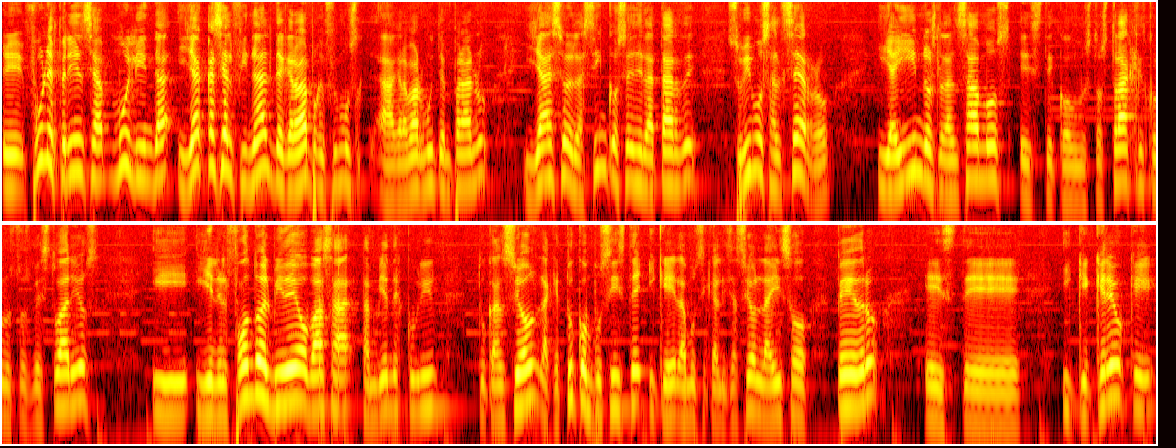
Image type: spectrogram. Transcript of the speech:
eh, fue una experiencia muy linda y ya casi al final de grabar, porque fuimos a grabar muy temprano, y ya eso de las 5 o 6 de la tarde, subimos al cerro y ahí nos lanzamos este, con nuestros trajes, con nuestros vestuarios y, y en el fondo del video vas a también descubrir tu canción, la que tú compusiste y que la musicalización la hizo Pedro, este, y que creo que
